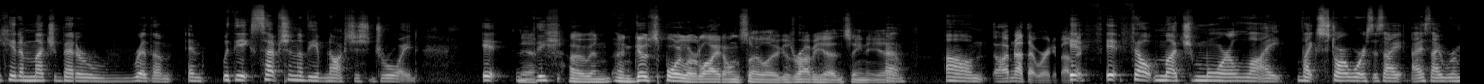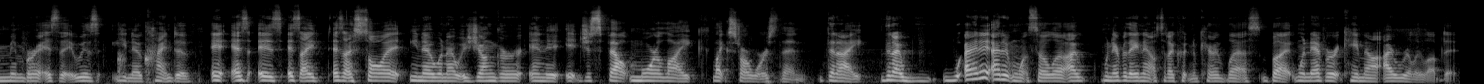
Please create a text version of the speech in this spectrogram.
hit a much better rhythm, and with the exception of the obnoxious droid, it Yeah. the oh, and and go spoiler light on Solo because Robbie hadn't seen it yet. um, Oh, I'm not that worried about it. it it felt much more like like Star Wars as I as I remember it as it was you know kind of as as as I as I saw it you know when I was younger and it, it just felt more like like Star Wars than than I than I I didn't, I didn't want Solo I whenever they announced it I couldn't have cared less but whenever it came out I really loved it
